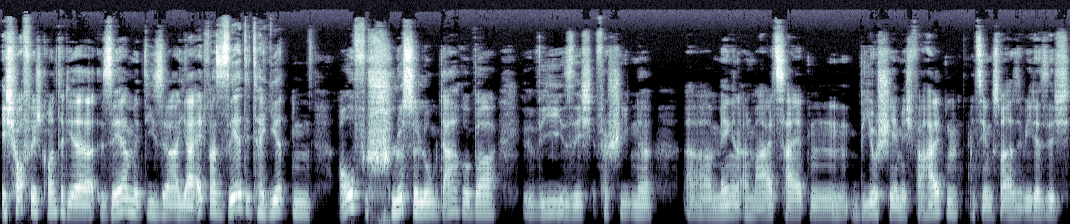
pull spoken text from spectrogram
Ich hoffe, ich konnte dir sehr mit dieser ja etwas sehr detaillierten Aufschlüsselung darüber, wie sich verschiedene äh, Mengen an Mahlzeiten biochemisch verhalten, beziehungsweise wie, sich,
